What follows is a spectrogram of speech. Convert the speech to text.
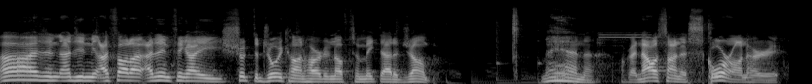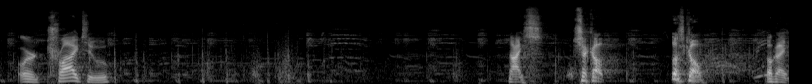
Uh, I didn't, I didn't, I thought I, I didn't think I shook the Joy-Con hard enough to make that a jump. Man. Okay, now it's time to score on her. Or try to. Nice. Check up. Let's go. Okay,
